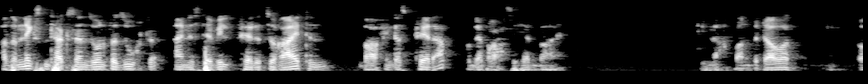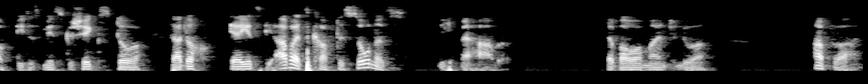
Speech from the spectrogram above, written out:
Als am nächsten Tag sein Sohn versuchte, eines der Wildpferde zu reiten, warf ihn das Pferd ab und er brach sich ein Bein. Die Nachbarn bedauerten ob dieses Missgeschicks, da doch er jetzt die Arbeitskraft des Sohnes nicht mehr habe. Der Bauer meinte nur, abwarten.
